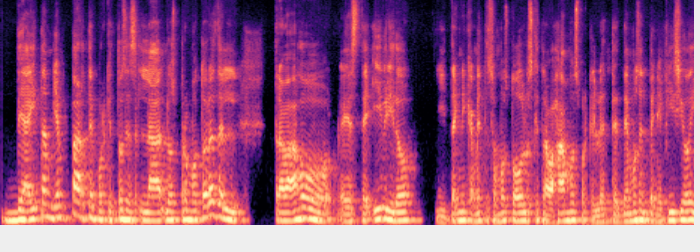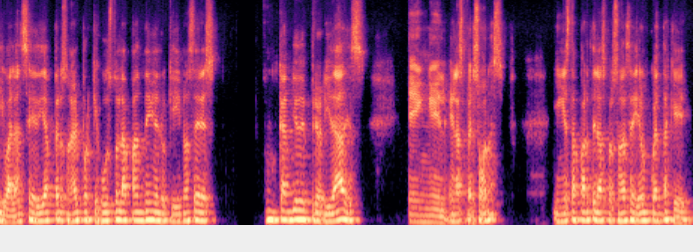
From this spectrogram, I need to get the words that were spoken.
de ahí también parte, porque entonces los promotores del trabajo este, híbrido, y técnicamente somos todos los que trabajamos porque lo entendemos el beneficio y balance de vida personal, porque justo la pandemia lo que vino a hacer es un cambio de prioridades en, el, en las personas. Y en esta parte las personas se dieron cuenta que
